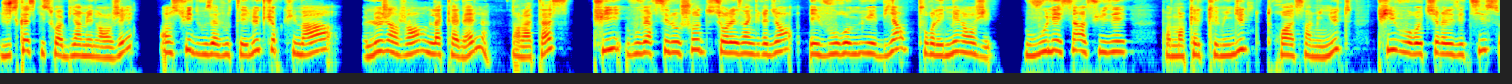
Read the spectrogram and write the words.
jusqu'à ce qu'il soit bien mélangé. Ensuite, vous ajoutez le curcuma, le gingembre, la cannelle dans la tasse, puis vous versez l'eau chaude sur les ingrédients et vous remuez bien pour les mélanger. Vous laissez infuser pendant quelques minutes, 3 à 5 minutes, puis vous retirez les épices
